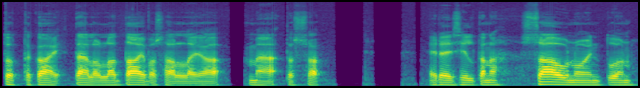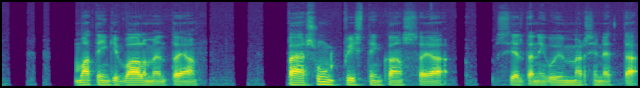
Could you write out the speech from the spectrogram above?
Totta kai. Täällä ollaan Taivasalla ja mä tuossa edellisiltana saunoin tuon Matinkin valmentaja Pär Sundqvistin kanssa ja sieltä niin kuin ymmärsin, että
